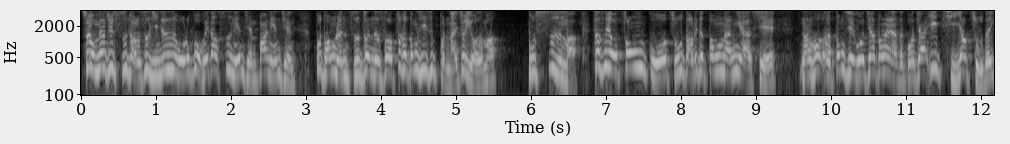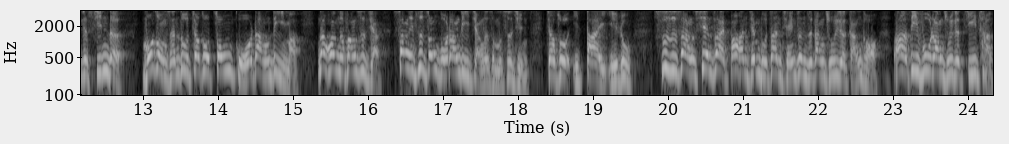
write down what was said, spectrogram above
所以我们要去思考的事情就是，我如果回到四年前、八年前不同人执政的时候，这个东西是本来就有的吗？不是嘛？这是由中国主导的一个东南亚协，然后呃东协国家、东南亚的国家一起要组的一个新的。某种程度叫做中国让利嘛？那换个方式讲，上一次中国让利讲了什么事情？叫做“一带一路”。事实上，现在包含柬埔寨前一阵子让出一个港口，马尔蒂夫让出一个机场，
